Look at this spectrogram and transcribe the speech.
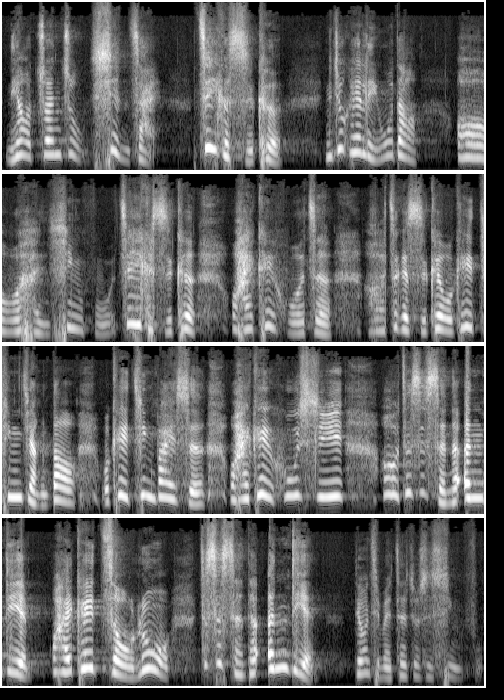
你要专注现在这个时刻，你就可以领悟到。哦，我很幸福，这个时刻我还可以活着。哦，这个时刻我可以听讲道，我可以敬拜神，我还可以呼吸。哦，这是神的恩典，我还可以走路，这是神的恩典。弟兄姐妹，这就是幸福。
